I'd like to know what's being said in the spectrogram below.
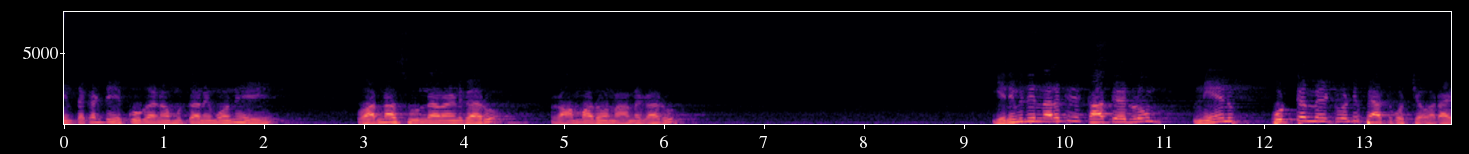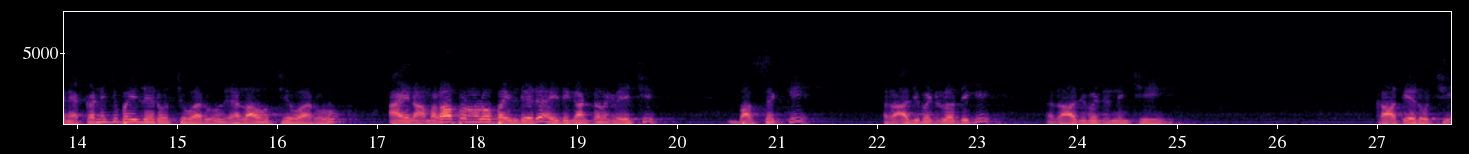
ఇంతకంటే ఎక్కువగానే అమ్ముతానేమో అని వర్ణా సూర్యనారాయణ గారు రామ్మాధవ్ నాన్నగారు ఎనిమిదిన్నరకి కాపేరులో నేను కొట్టమ్మేటువంటి పేటకు వచ్చేవారు. ఆయన ఎక్కడి నుంచి బయలుదేరి వచ్చేవారు ఎలా వచ్చేవారు ఆయన అమలాపురంలో బయలుదేరి ఐదు గంటలకు లేచి బస్సు ఎక్కి రాజమండ్రిలో దిగి రాజమండ్రి నుంచి కాతేరు వచ్చి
